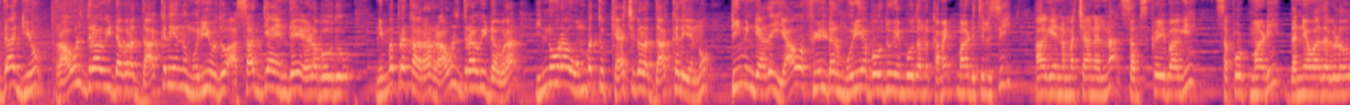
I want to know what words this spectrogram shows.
ಇದಾಗಿಯೂ ರಾಹುಲ್ ದ್ರಾವಿಡ್ ಅವರ ದಾಖಲೆಯನ್ನು ಮುರಿಯುವುದು ಅಸಾಧ್ಯ ಎಂದೇ ಹೇಳಬಹುದು. ನಿಮ್ಮ ಪ್ರಕಾರ ರಾಹುಲ್ ದ್ರಾವಿಡ್ ಅವರ ಇನ್ನೂರ ಒಂಬತ್ತು ಕ್ಯಾಚ್ಗಳ ದಾಖಲೆಯನ್ನು ಟೀಮ್ ಇಂಡಿಯಾದ ಯಾವ ಫೀಲ್ಡರ್ ಮುರಿಯಬಹುದು ಎಂಬುದನ್ನು ಕಮೆಂಟ್ ಮಾಡಿ ತಿಳಿಸಿ. ಹಾಗೆ ನಮ್ಮ ಚಾನೆಲ್ನ ಸಬ್ಸ್ಕ್ರೈಬ್ ಆಗಿ ಸಪೋರ್ಟ್ ಮಾಡಿ. ಧನ್ಯವಾದಗಳು.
